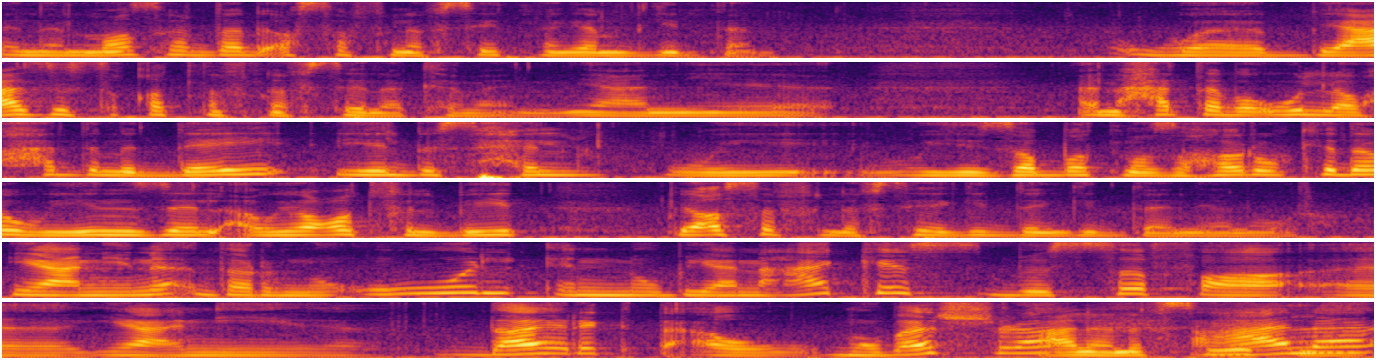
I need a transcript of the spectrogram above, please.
إن المظهر ده بيأثر في نفسيتنا جامد جدا وبيعزز ثقتنا في نفسنا كمان. يعني أنا حتى بقول لو حد متضايق يلبس حلو وي- ويظبط مظهره كده وينزل أو يقعد في البيت بيأثر في النفسية جدا جدا يا نور يعني نقدر نقول انه بينعكس بصفة آه، يعني دايركت أو مباشرة على نفسيتنا على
